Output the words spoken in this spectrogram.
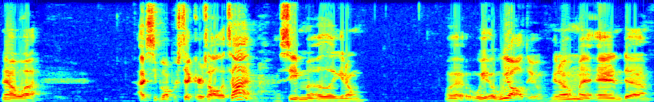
Now, uh, I see bumper stickers all the time. I see, uh, you know, we we all do, you know, and. Uh,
